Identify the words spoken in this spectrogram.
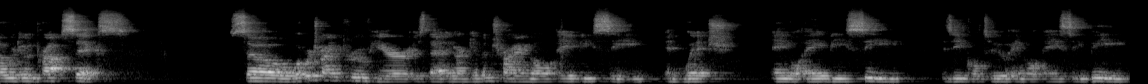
Uh, we're doing prop six. So what we're trying to prove here is that in our given triangle ABC, in which angle ABC is equal to angle ACB,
